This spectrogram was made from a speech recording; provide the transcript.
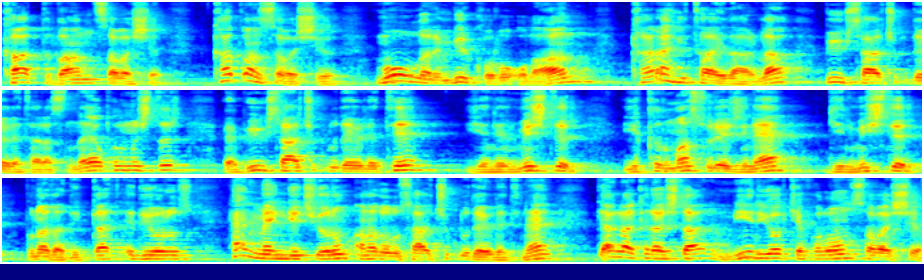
Katvan Savaşı. Katvan Savaşı Moğolların bir kolu olan Kara Hitaylarla Büyük Selçuklu Devleti arasında yapılmıştır ve Büyük Selçuklu Devleti yenilmiştir. Yıkılma sürecine girmiştir. Buna da dikkat ediyoruz. Hemen geçiyorum Anadolu Selçuklu Devleti'ne. Değerli arkadaşlar Miryo-Kefalon Savaşı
